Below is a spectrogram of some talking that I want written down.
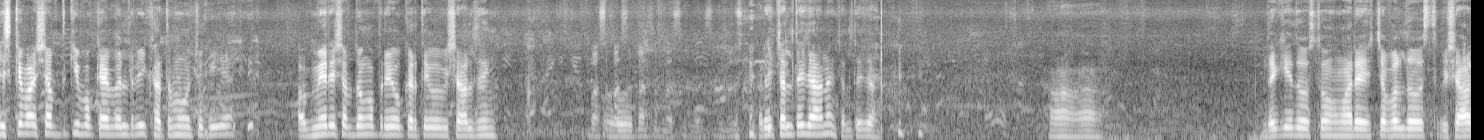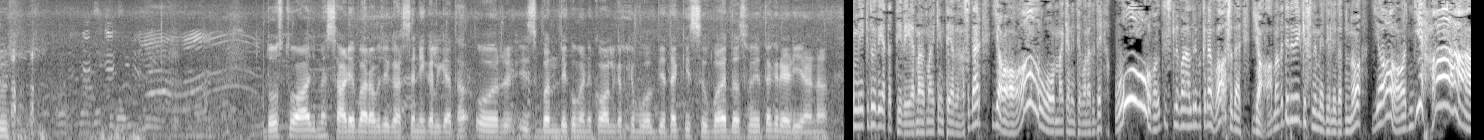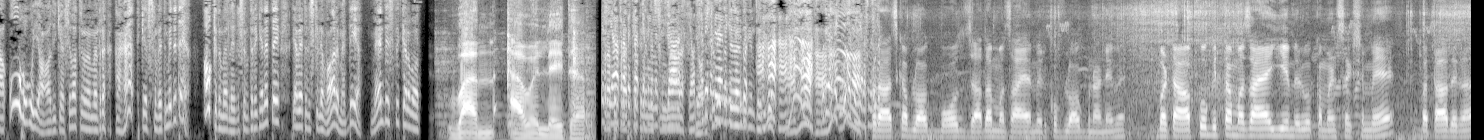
इसके बाद शब्द की वोकेबलरी खत्म हो चुकी है। अब मेरे शब्दों का प्रयोग करते हुए विशाल सिंह। बस बस बस बस बस अरे चलते जा ना चलते जा। हाँ हाँ। देखिए दोस्तों हमारे चवल दोस्त विशाल। दोस्तों आज मैं साढ़े बारह बजे घर से निकल गया था और इस बंदे को मैंने कॉल करके बोल दिया था कि सुबह दस बजे तक रेडी रहना। One hour later. और आज का ब्लॉग बहुत ज़्यादा मज़ा आया मेरे को ब्लॉग बनाने में। बट आपको कितना मज़ा आया ये मेरे को कमेंट सेक्शन में बता देना।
